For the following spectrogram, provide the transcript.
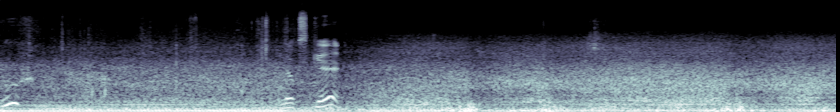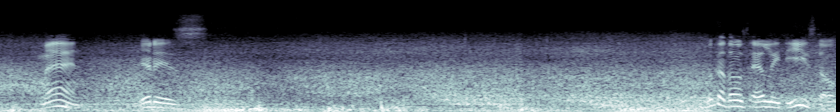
Whew. Looks good. Man, it is. Look at those LEDs though.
